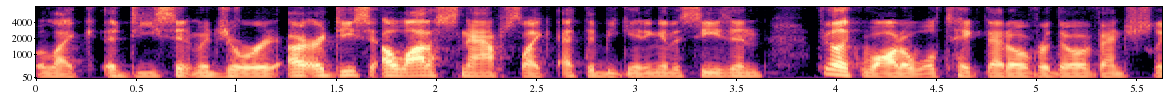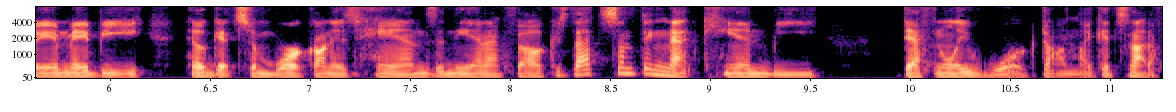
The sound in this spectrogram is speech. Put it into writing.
like a decent majority or a decent a lot of snaps like at the beginning of the season. I feel like Waddle will take that over though eventually, and maybe he'll get some work on his hands in the NFL because that's something that can be definitely worked on. Like it's not a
